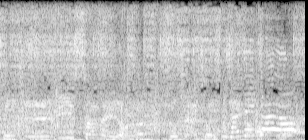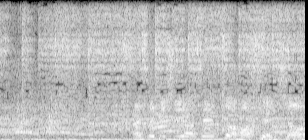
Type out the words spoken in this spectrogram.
三垒有人，目前球速陈一个好静加油球，！还是必须要先做好选球。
